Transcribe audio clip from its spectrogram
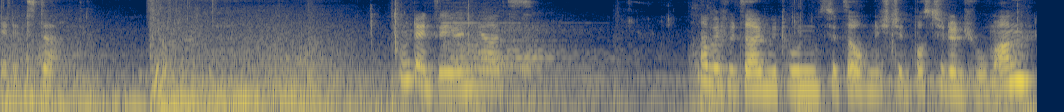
Der letzte. Und ein Seelenherz. Aber ich würde sagen, wir tun uns jetzt auch nicht den Boss Room an.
